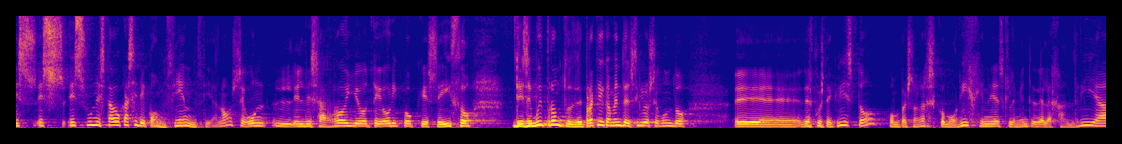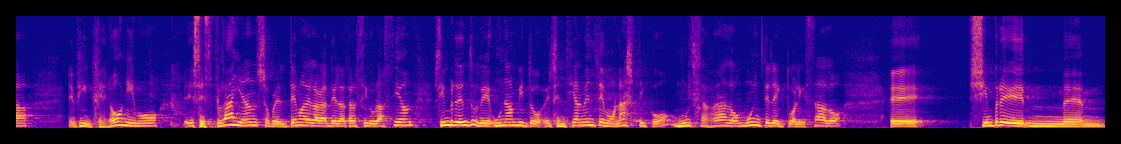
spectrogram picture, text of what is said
es, un estado casi de conciencia, ¿no? según el desarrollo teórico que se hizo desde muy pronto, desde prácticamente el siglo II eh, después de Cristo, con personajes como Orígenes, Clemente de Alejandría, en fin, Jerónimo, eh, se explayan sobre el tema de la, transfiguración, siempre dentro de un ámbito esencialmente monástico, muy cerrado, muy intelectualizado, eh, siempre mm, em,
